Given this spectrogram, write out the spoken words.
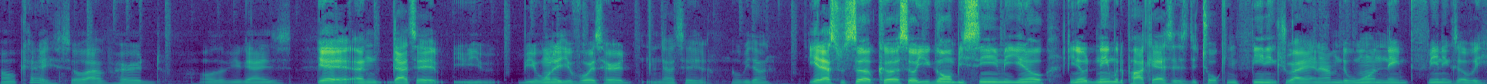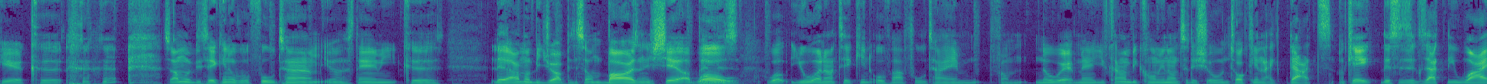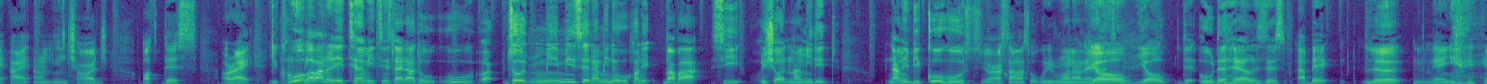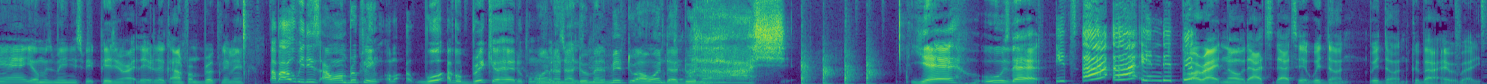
okay. So I've heard all of you guys. Yeah, and that's it. You you wanted your voice heard, and that's it. We'll be done. Yeah, that's what's up, cuz. So you gonna be seeing me. You know, you know the name of the podcast is The Talking Phoenix, right? And I'm the one named Phoenix over here, cuz. so I'm gonna be taking over full time. You understand me? Cause look, I'm gonna be dropping some bars and shit up. Whoa. In this. Well, you are not taking over full time from nowhere, man. You can't be coming onto the show and talking like that. Okay, this is exactly why I am in charge of this. All right, you can't. Well, be- I know they tell me things like that. Oh, ooh, uh, so me, me say, I mean, no go it. Baba, see, in short, na me, they, na me be co-host. You understand? That's what we run out like that. Yo, yo, th- who the hell is this? I bet. Look, man, you almost made me speak pidgin right there. Look, I'm from Brooklyn, man. Baba, who be this? I want Brooklyn. Um, Go, I go break your head. Come on, One for of that place. do, man. Me too. I want that do now. Ah, shit. Yeah, who's that? It's uh uh in the All right, no, that's that's it. We're done. We're done. Goodbye, everybody.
